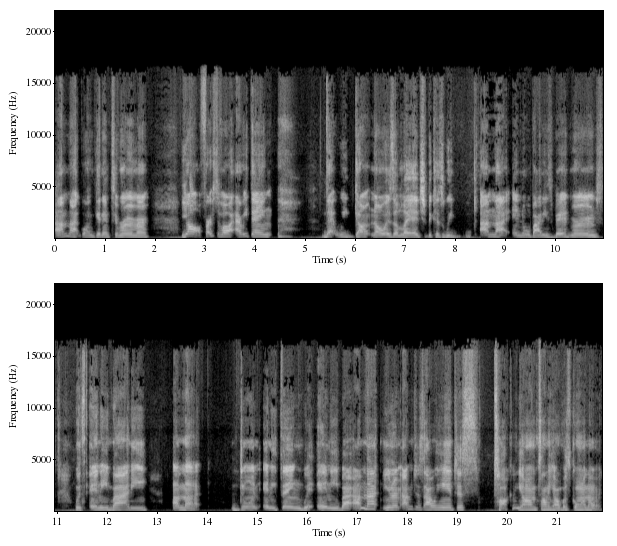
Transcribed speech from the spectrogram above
I'm not going to get into rumor. Y'all, first of all, everything that we don't know is alleged because we I'm not in nobody's bedrooms with anybody. I'm not doing anything with anybody. I'm not, you know, I'm just out here just talking to y'all and telling y'all what's going on.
